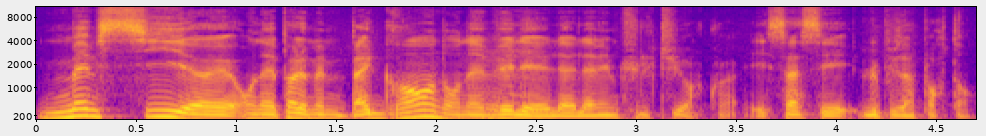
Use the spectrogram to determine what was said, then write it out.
même si euh, on n'avait pas le même background, on avait les- la, la même culture, quoi. Et ça, c'est le plus important.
